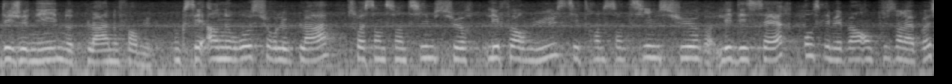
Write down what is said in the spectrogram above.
déjeuners, notre plat, nos formules. Donc c'est 1 euro sur le plat, 60 centimes sur les formules, c'est 30 centimes sur les desserts. On se les met pas en plus dans la poche,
